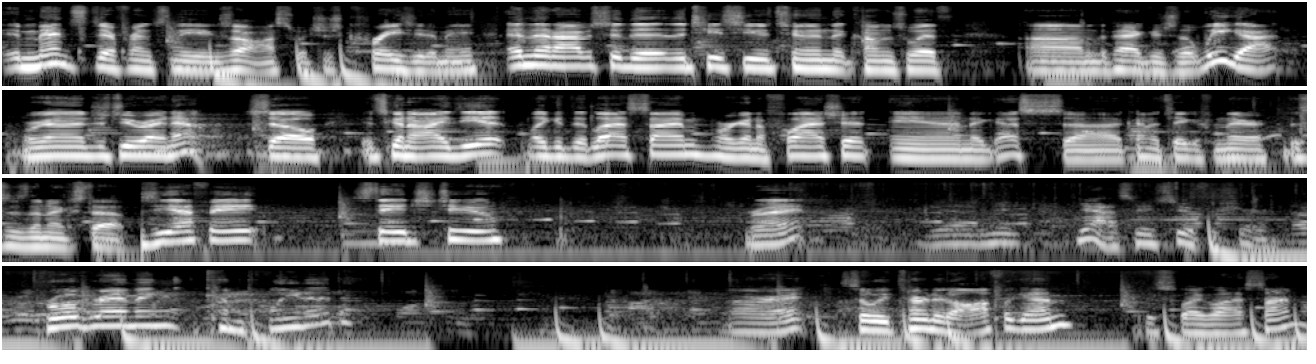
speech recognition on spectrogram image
immense difference in the exhaust, which is crazy to me. And then obviously the, the TCU tune that comes with um, the package that we got, we're gonna just do right now. So it's gonna ID it like it did last time. We're gonna flash it and I guess uh, kind of take it from there. This is the next step. ZF8, stage two, right? Yeah, I mean, yeah, stage two for sure. Programming completed. All right, so we turn it off again, just like last time.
